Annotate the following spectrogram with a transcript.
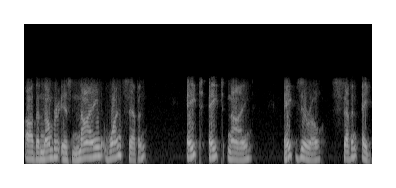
uh, the number is 917 889 8078.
